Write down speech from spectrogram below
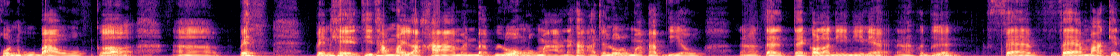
คนหูเบาก็เป็นเป็นเหตุที่ทำให้ราคามันแบบล่วงลงมานะครับอาจจะล่วงลงมาแป๊บเดียวนะแต่แต่กรณีนี้เนี่ยนะเพื่อนๆ fair fair market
